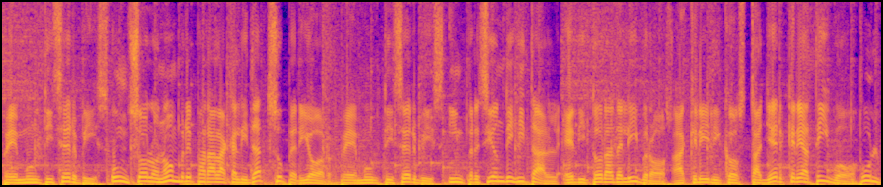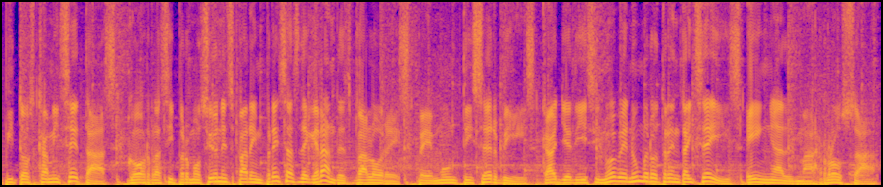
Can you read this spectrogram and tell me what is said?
P Multiservice, un solo nombre para la calidad superior. P Multiservice, impresión digital, editora de libros, acrílicos, taller creativo, púlpitos, camisetas, gorras y promociones para empresas de grandes valores. P Multiservice, calle 19, número 36, en Alma Rosa,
